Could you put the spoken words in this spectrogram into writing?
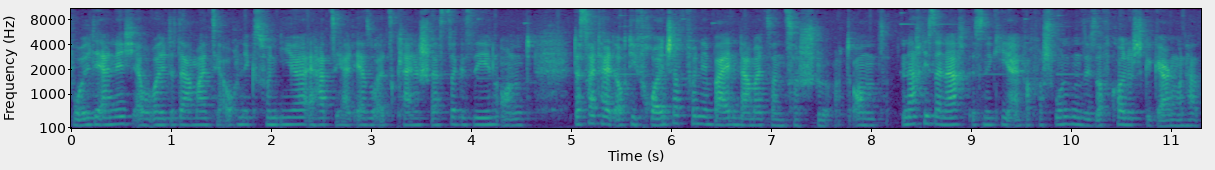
wollte er nicht. Er wollte damals ja auch nichts von ihr. Er hat sie halt eher so als kleine Schwester gesehen und das hat halt auch die Freundschaft von den beiden damals dann zerstört. Und nach dieser Nacht ist Niki einfach verschwunden. Sie ist auf College gegangen und hat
